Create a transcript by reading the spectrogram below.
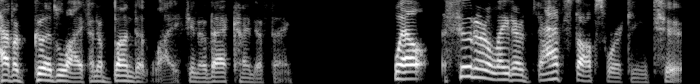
have a good life an abundant life you know that kind of thing well sooner or later that stops working too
